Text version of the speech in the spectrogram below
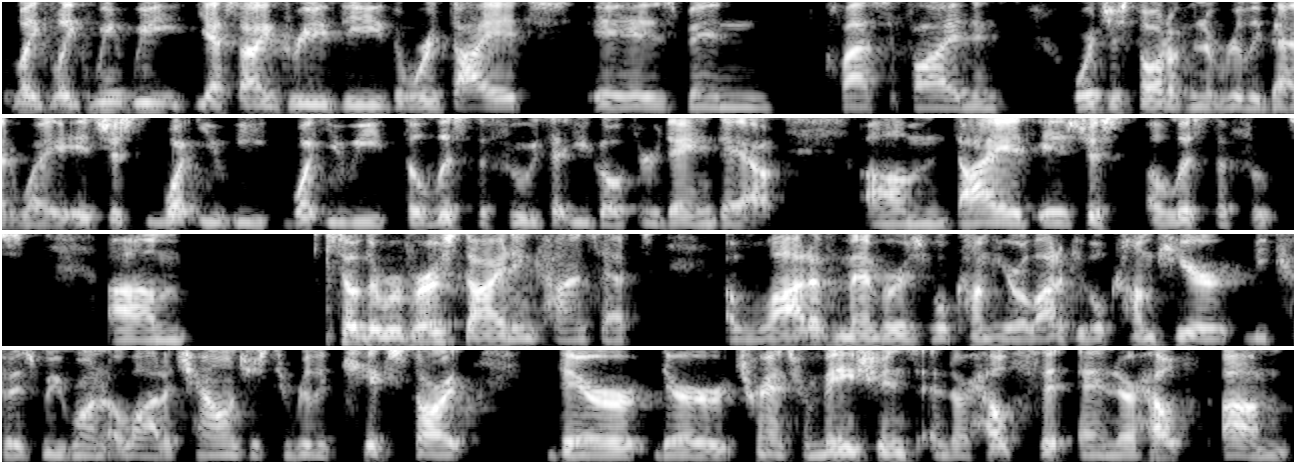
like like we we yes, I agree. The the word diet is been classified and or just thought of in a really bad way. It's just what you eat, what you eat, the list of foods that you go through day in day out. Um, diet is just a list of foods. Um, so the reverse dieting concept a lot of members will come here. A lot of people come here because we run a lot of challenges to really kickstart their their transformations and their health fit and their health um,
